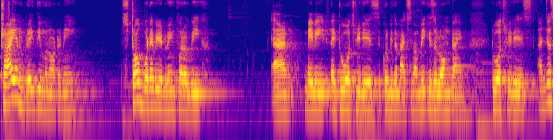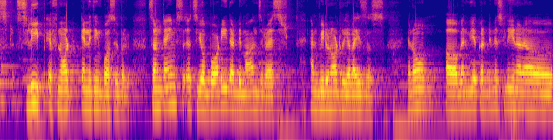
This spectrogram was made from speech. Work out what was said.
Try and break the monotony. Stop whatever you're doing for a week, and maybe like two or three days could be the maximum. Week is a long time two or three days and just sleep if not anything possible. Sometimes it's your body that demands rest and we do not realize this. You know uh, when we are continuously in a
